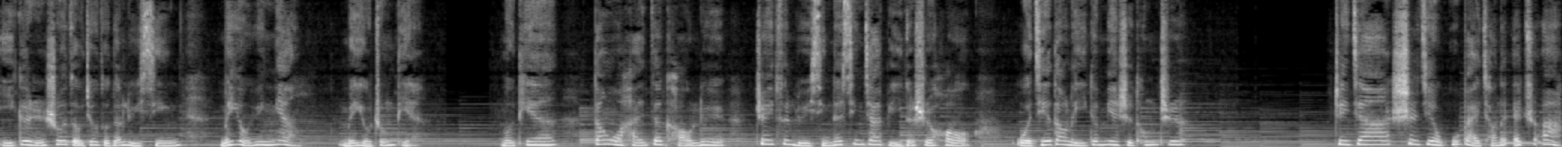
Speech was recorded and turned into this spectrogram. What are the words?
一个人说走就走的旅行，没有酝酿。没有终点。某天，当我还在考虑这次旅行的性价比的时候，我接到了一个面试通知。这家世界五百强的 HR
